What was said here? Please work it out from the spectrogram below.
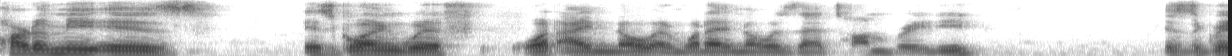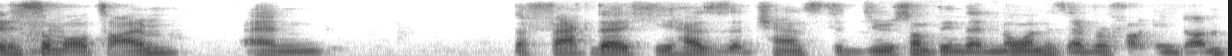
part of me is is going with what I know, and what I know is that Tom Brady is the greatest of all time, and the fact that he has a chance to do something that no one has ever fucking done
